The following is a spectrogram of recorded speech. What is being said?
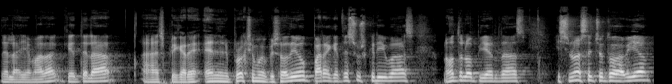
de la llamada, que te la ah, explicaré en el próximo episodio para que te suscribas, no te lo pierdas. Y si no has hecho todavía,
